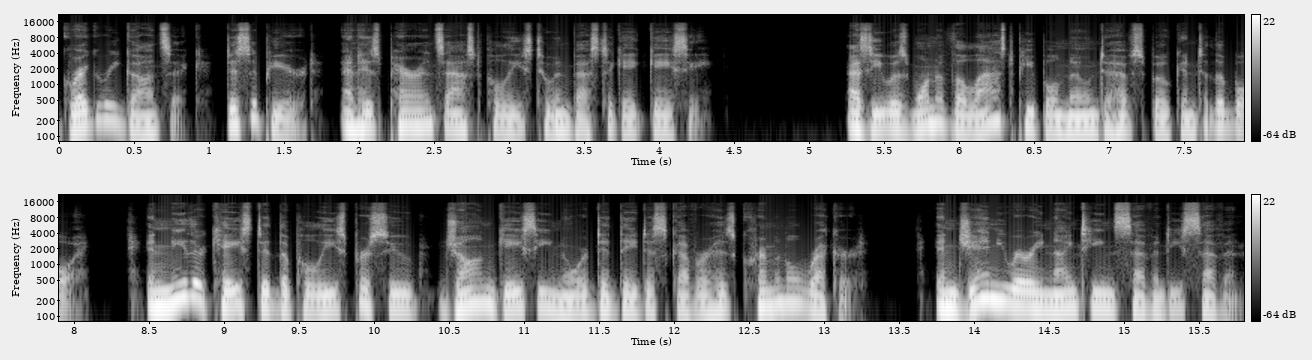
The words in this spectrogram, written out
Gregory Godzik, disappeared, and his parents asked police to investigate Gacy, as he was one of the last people known to have spoken to the boy. In neither case did the police pursue John Gacy nor did they discover his criminal record. In January 1977,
